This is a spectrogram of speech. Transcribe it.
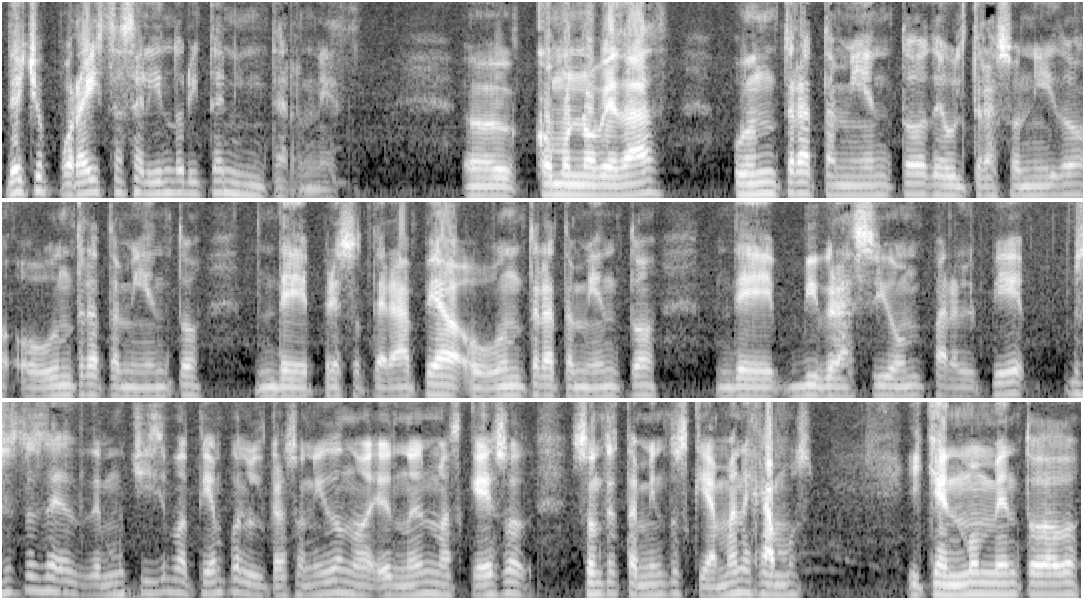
De hecho, por ahí está saliendo ahorita en internet. eh, como novedad, un tratamiento de ultrasonido o un tratamiento de presoterapia o un tratamiento de vibración para el pie. Pues esto es de, muchísimo tiempo, el ultrasonido no, es- no es más que eso, son tratamientos que ya manejamos y que en un momento dado,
